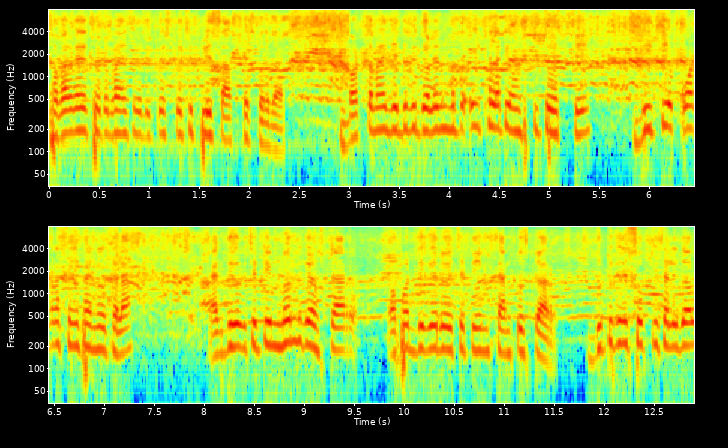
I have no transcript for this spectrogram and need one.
সবার কাছে ছোট ভাই হিসেবে রিকোয়েস্ট করছি প্লিজ সাবস্ক্রাইব করে দাও। বর্তমানে যে দুটি দলের মধ্যে এই খেলাটি অনুষ্ঠিত হচ্ছে, দ্বিতীয় কোয়ার্টার সেমিফাইনাল খেলা। একদিকে রয়েছে টিম নন্দীগ্রাম স্টার অপরদিকে রয়েছে টিম শ্যাম্পু স্টার দুটো কিন্তু শক্তিশালী দল,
